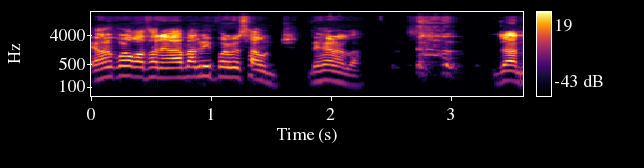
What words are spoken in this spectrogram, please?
এখন কোনো কথা নেই। আমাগরি পড়বে সাউন্ড দেখেন আলা যান।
